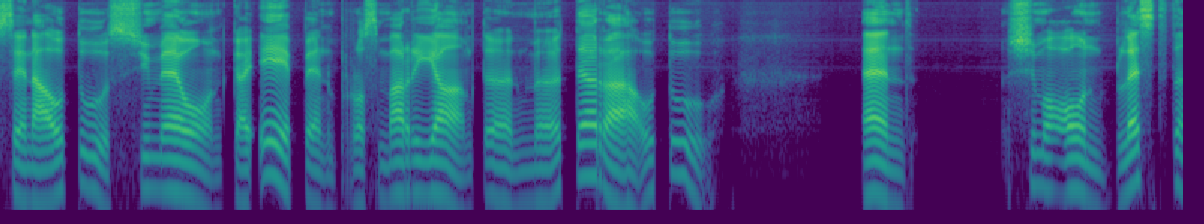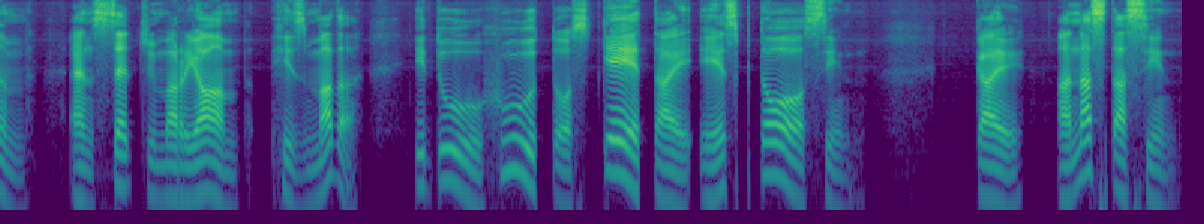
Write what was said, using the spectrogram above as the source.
senautus Simeon kai epen pros Mariam ten meterautu. And Shimon blessed them and said to Mariam his mother, Idu hutos ketai esptosin, kai anastasin,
